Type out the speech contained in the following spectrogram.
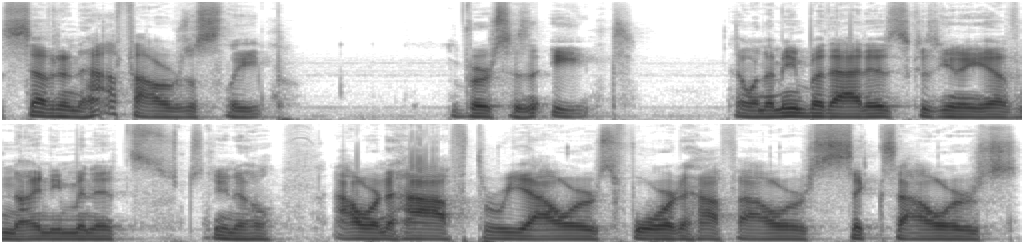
seven and a half hours of sleep versus eight and what I mean by that is because you know you have 90 minutes, you know, hour and a half, three hours, four and a half hours, six hours,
